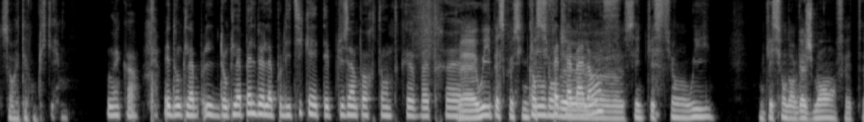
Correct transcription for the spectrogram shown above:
ça aurait été compliqué. D'accord. Et donc, donc l'appel de la politique a été plus importante que votre. Euh, ben oui, parce que c'est une question. Vous de, la balance. c'est une question, oui, une question d'engagement en fait.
